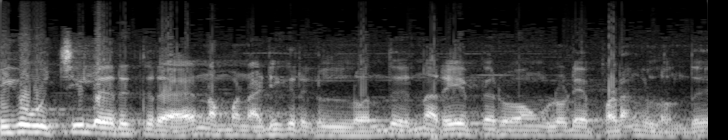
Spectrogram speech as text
மிக உச்சியில் இருக்கிற நம்ம நடிகர்கள் வந்து நிறைய பேர் அவங்களுடைய படங்கள் வந்து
